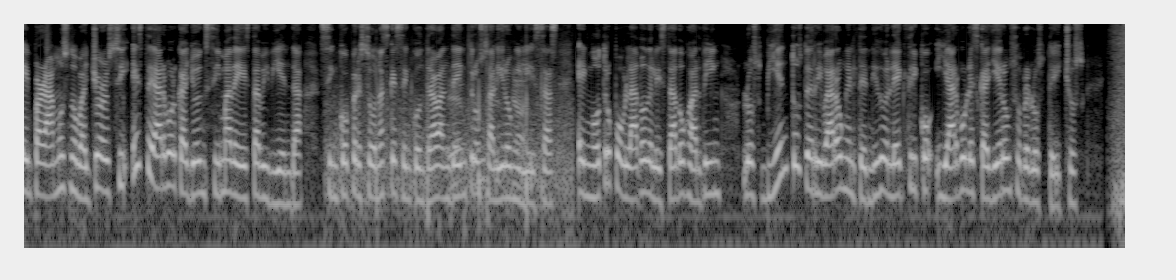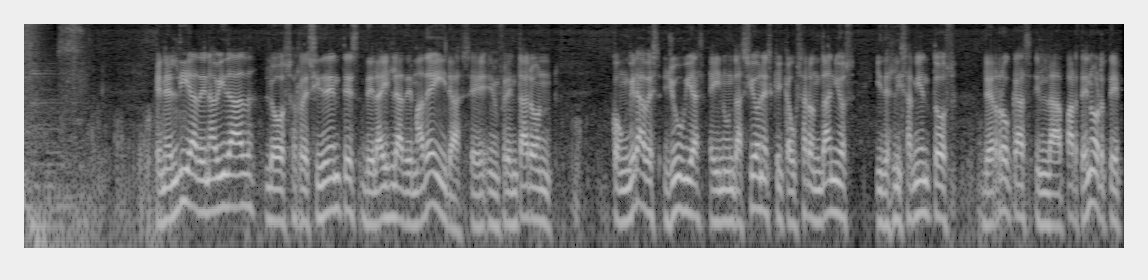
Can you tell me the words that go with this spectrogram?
En Paramus, Nueva Jersey, este árbol cayó encima de esta vivienda. Cinco personas que se encontraban dentro salieron ilesas. En otro poblado del estado Jardín, los vientos derribaron el tendido eléctrico y árboles cayeron sobre los techos. En el día de Navidad, los residentes de la isla de Madeira se enfrentaron con graves lluvias e inundaciones que causaron daños y deslizamientos de rocas en la parte norte.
